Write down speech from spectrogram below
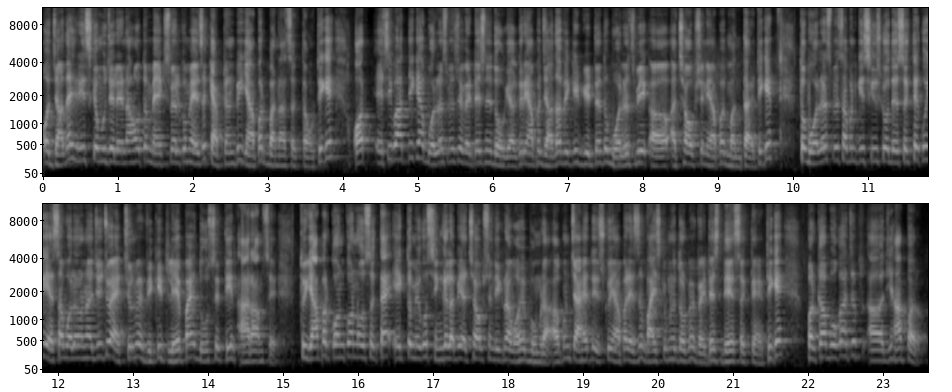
और ज़्यादा ही रिस्क मुझे लेना हो तो मैक्सवेल को मैं एज ए कैप्टन भी यहाँ पर बना सकता हूँ, ठीक है? और ऐसी बात नहीं कि आप बॉलर्स में से वेटेज नहीं दोगे। अगर यहाँ पर ज़्यादा विकेट गिरते हैं तो बॉलर्स भी एक अच्छा ऑप्शन यहाँ पर बनता है, ठीक है? तो बॉलर्स में से अपन किस चीज़ को दे सकते हैं? कोई ऐसा बॉलर होना चाहिए जो एक्चुअल में विकेट ले पाए दो से तीन आराम से। तो यहाँ पर कौन कौन हो सकता है? एक तो मेरे को सिंगल अभी अच्छा ऑप्शन दिख रहा है वो है बुमरा अपन चाहे तो इसको यहाँ पर एज ए वाइस कैप्टन के तौर पर वेटेज दे सकते हैं, ठीक है? पर कब होगा जब यहाँ पर?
